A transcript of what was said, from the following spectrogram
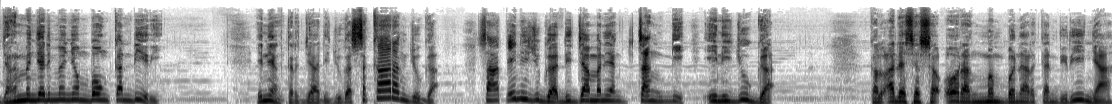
Jangan menjadi menyombongkan diri. Ini yang terjadi juga sekarang juga. Saat ini juga di zaman yang canggih ini juga. Kalau ada seseorang membenarkan dirinya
